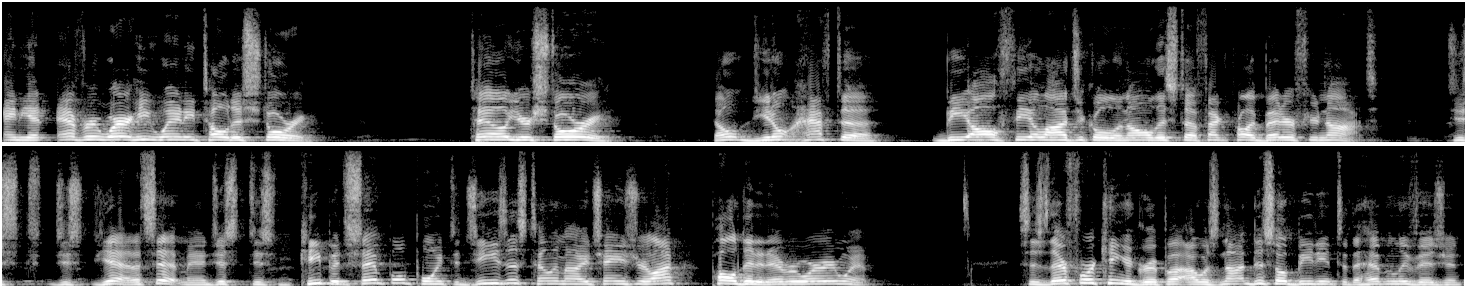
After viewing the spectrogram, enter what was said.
And yet, everywhere he went, he told his story. Tell your story. Don't, you don't have to be all theological and all this stuff. In fact, probably better if you're not. Just, just yeah, that's it, man. Just, just keep it simple. Point to Jesus. Tell him how he changed your life. Paul did it everywhere he went. He says, Therefore, King Agrippa, I was not disobedient to the heavenly vision.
